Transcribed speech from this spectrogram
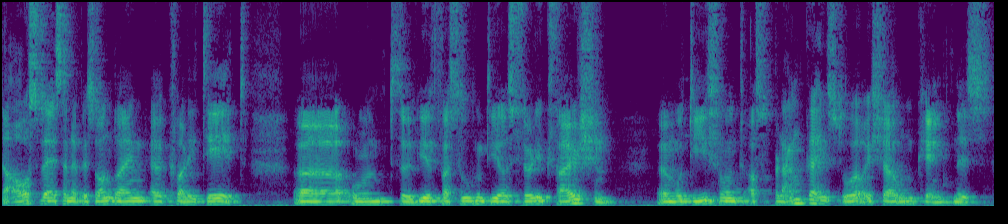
der Ausweis einer besonderen äh, Qualität. Und wir versuchen die aus völlig falschen Motiven und aus blanker historischer Unkenntnis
